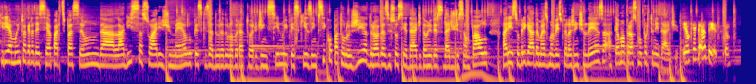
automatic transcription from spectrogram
Queria muito agradecer a participação da Larissa Soares de Mello, pesquisadora do Laboratório de Ensino e Pesquisa em Psicopatologia, Drogas e Sociedade da Universidade de São Paulo. Larissa, obrigada mais uma vez pela gentileza. Até uma próxima oportunidade. Eu que agradeço.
